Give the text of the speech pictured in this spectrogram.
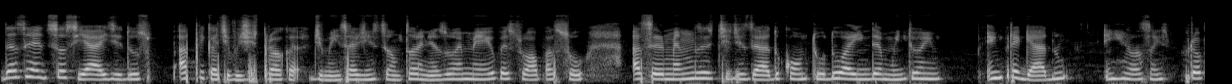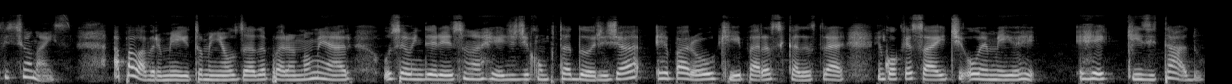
das redes sociais e dos aplicativos de troca de mensagens instantâneas, o e-mail pessoal passou a ser menos utilizado, contudo, ainda é muito empregado em relações profissionais. A palavra e-mail também é usada para nomear o seu endereço na rede de computadores. Já reparou que, para se cadastrar em qualquer site, o e-mail é requisitado?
